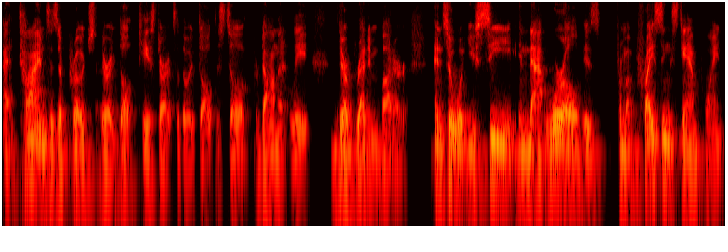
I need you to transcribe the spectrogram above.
at times has approached their adult case starts, although adult is still predominantly their bread and butter. And so what you see in that world is from a pricing standpoint,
